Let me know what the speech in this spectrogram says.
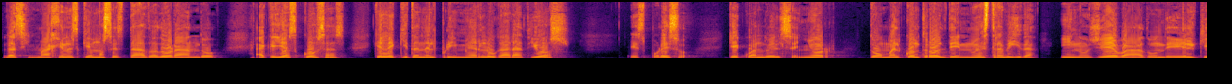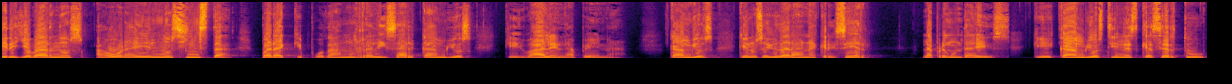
las imágenes que hemos estado adorando, aquellas cosas que le quitan el primer lugar a Dios. Es por eso que cuando el Señor toma el control de nuestra vida y nos lleva a donde Él quiere llevarnos, ahora Él nos insta para que podamos realizar cambios que valen la pena, cambios que nos ayudarán a crecer. La pregunta es, ¿qué cambios tienes que hacer tú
